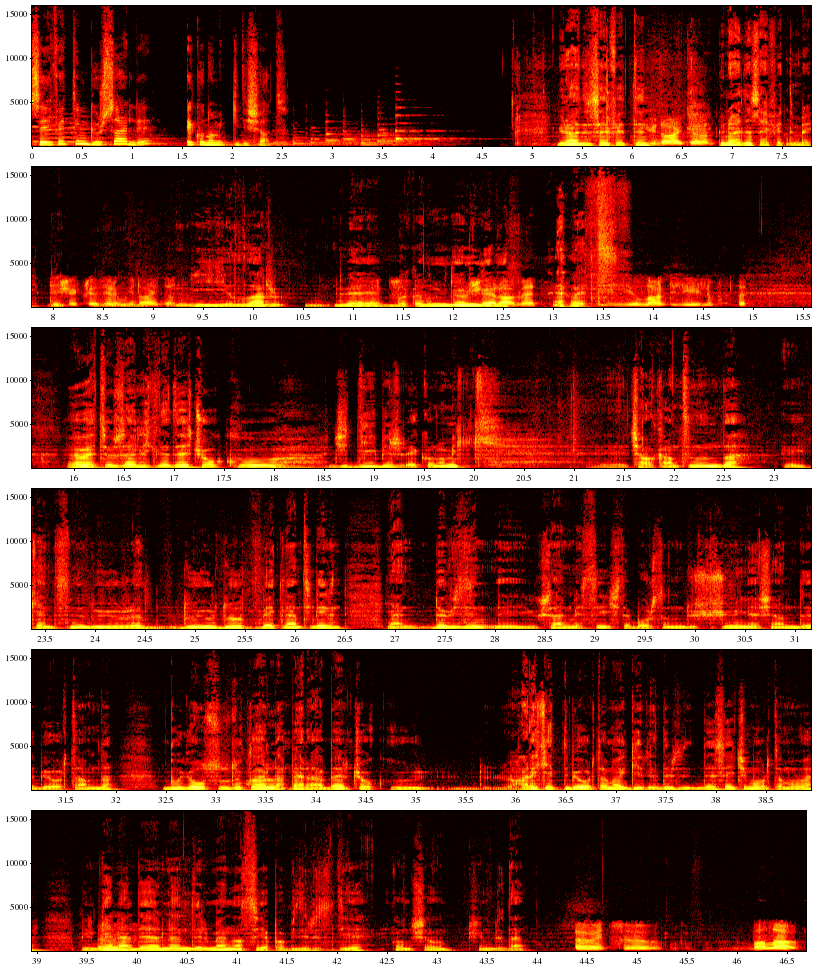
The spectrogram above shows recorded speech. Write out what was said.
Seyfettin Gürsel'le Ekonomik Gidişat. Günaydın Seyfettin. Günaydın. Günaydın Seyfettin Bey. Teşekkür ederim günaydın. İyi yıllar ve evet. bakalım yeni Her yıla. rağmen evet. iyi yıllar dileyelim. evet özellikle de çok e, ciddi bir ekonomik e, çalkantının da e, kendisini duyur, duyurduğu beklentilerin yani dövizin yükselmesi işte borsanın düşüşünün yaşandığı bir ortamda bu yolsuzluklarla beraber çok e, hareketli bir ortama girildi. De seçim ortamı var. Bir evet. genel değerlendirme nasıl yapabiliriz diye konuşalım şimdiden. Evet. E, Valla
